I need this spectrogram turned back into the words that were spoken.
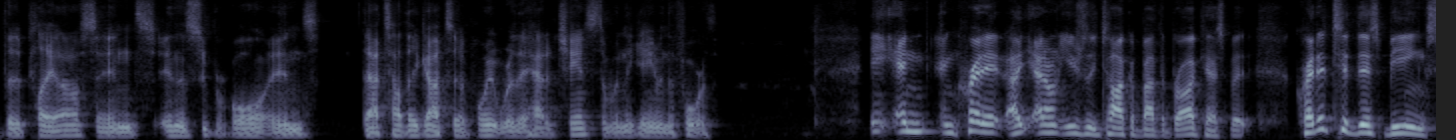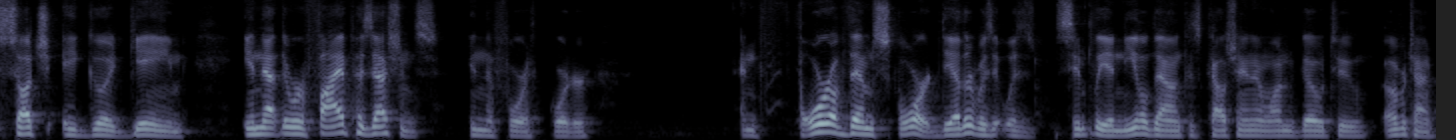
the playoffs and in the Super Bowl, and that's how they got to a point where they had a chance to win the game in the fourth and and credit I, I, don't usually talk about the broadcast but credit to this being such a good game in that there were five possessions in the fourth quarter and four of them scored. The other was it was simply a kneel down because Kyle Shanahan wanted to go to overtime.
